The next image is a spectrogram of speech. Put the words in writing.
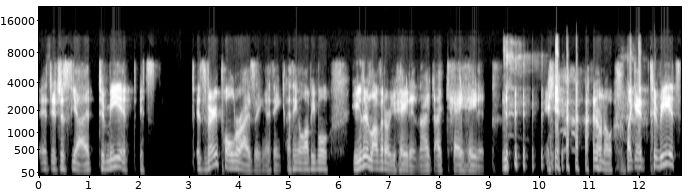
it, it just yeah it, to me it it's it's very polarizing i think i think a lot of people you either love it or you hate it and i i, I hate it yeah i don't know like it to me it's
